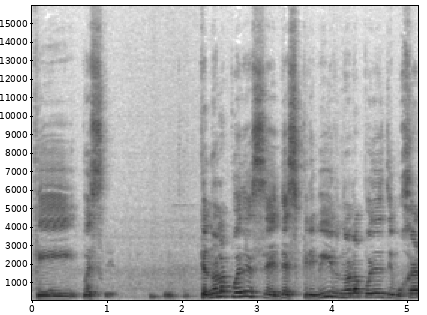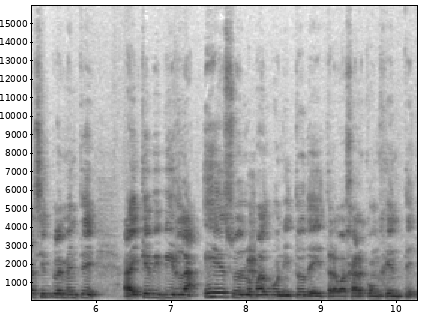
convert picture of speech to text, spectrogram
que pues que no la puedes eh, describir, no la puedes dibujar, simplemente hay que vivirla. Eso es lo más bonito de trabajar con gente.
